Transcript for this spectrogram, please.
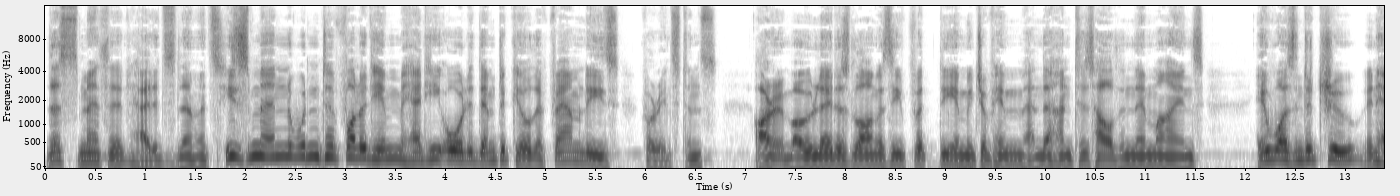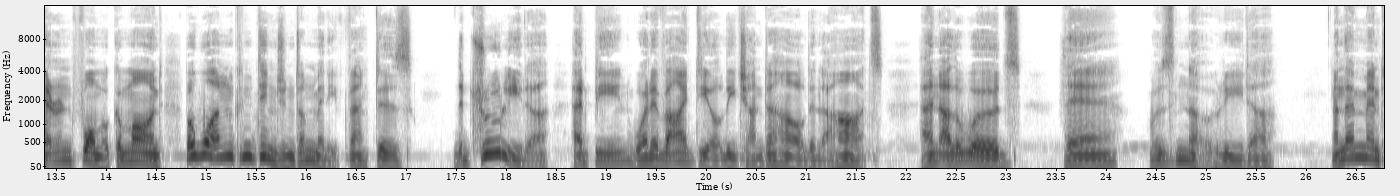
This method had its limits. His men wouldn't have followed him had he ordered them to kill their families, for instance. Orimo led as long as he fit the image of him and the hunters held in their minds. It wasn't a true, inherent form of command, but one contingent on many factors. The true leader had been whatever ideal each hunter held in their hearts. In other words, there was no leader. And that meant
